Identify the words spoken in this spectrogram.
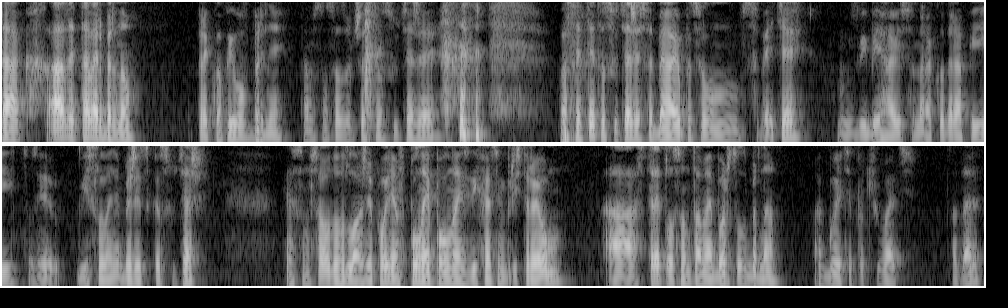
Tak, AZ Tower Brno, prekvapivo v Brne, tam som sa zúčastnil súťaže. vlastne tieto súťaže sa behajú po celom svete, vybiehajú sa mrakodrapy, to je vyslovene bežecká súťaž. Ja som sa odhodlal, že pôjdem v plnej polnej s dýchacím prístrojom a stretol som tam aj borcov z Brna. Ak budete počúvať, nazdar.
